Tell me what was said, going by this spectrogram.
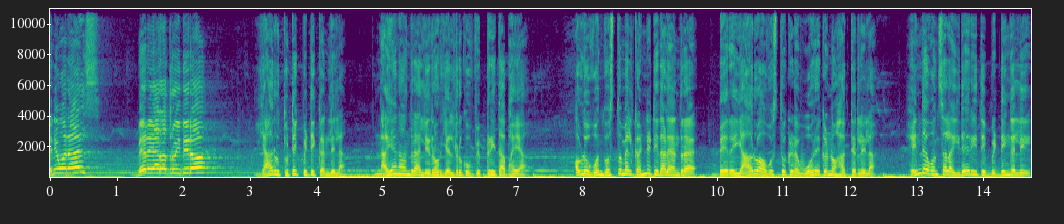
anyone else ಬೇರೆ ಯಾರಾದ್ರೂ ಇದ್ದೀರಾ? ಯಾರು ತುಟಿಕ್ ಪಿಟಿಕ್ ಅನ್ಲಿಲ್ಲ ನಯನ ಅಂದ್ರೆ ಅಲ್ಲಿರೋರ್ ಎಲ್ರಿಗೂ ವಿಪರೀತ ಭಯ. ಅವಳು ಒಂದ್ ವಸ್ತು ಮೇಲೆ ಕಣ್ಣಿಟ್ಟಿದ್ದಾಳೆ ಅಂದ್ರೆ ಬೇರೆ ಯಾರು ಆ ವಸ್ತು ಕಡೆ ಓರೆ ಕಣ್ಣು ಹಾಕ್ತಿರ್ಲಿಲ್ಲ. ಹಿಂದೆ ಒಂದ್ಸಲ ಇದೇ ರೀತಿ ಬಿಡ್ಡಿಂಗ್ ಅಲ್ಲಿ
